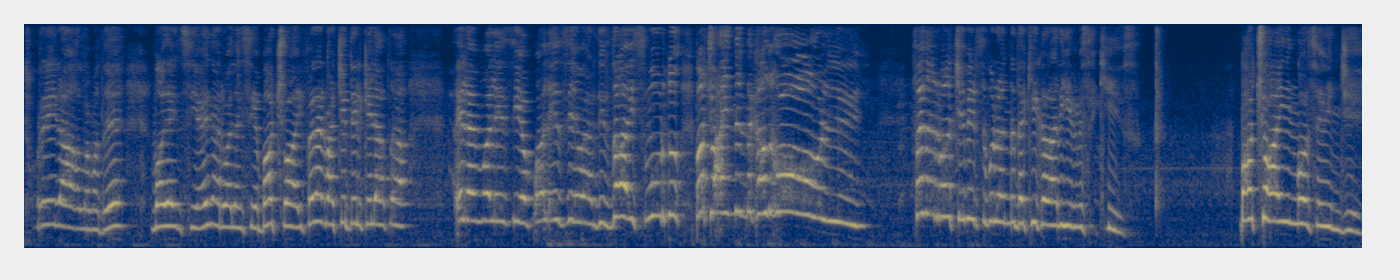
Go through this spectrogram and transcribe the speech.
Torreira alamadı. Valencia, Ener Valencia, Batshuayi, Fenerbahçe tehlikeli hata. Elen Valencia, Valencia verdi. Zeiss vurdu. Batshuayi'nin de kaldı gol. Fenerbahçe 1-0 önde dakikalar 28. Batshuayi'nin gol sevinci.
